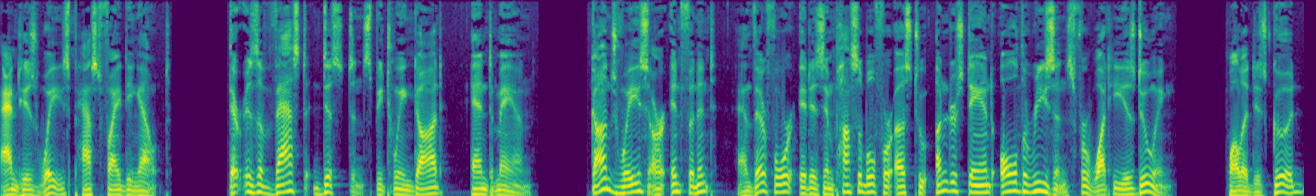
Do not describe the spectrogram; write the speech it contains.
and his ways past finding out. There is a vast distance between God and man. God's ways are infinite, and therefore it is impossible for us to understand all the reasons for what He is doing. While it is good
